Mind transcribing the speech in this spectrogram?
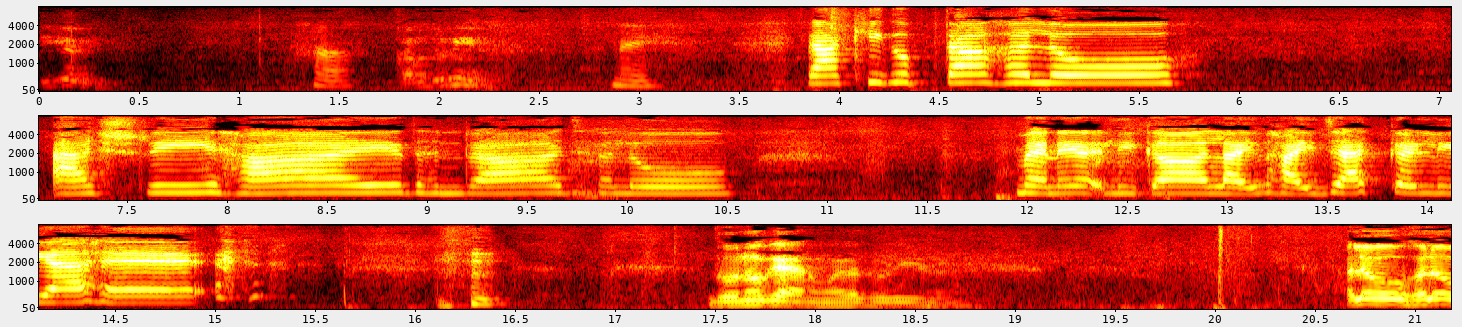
ठीक है हाँ। कम तो नहीं है? नहीं। राखी गुप्ता हेलो आश्री हाय धनराज हेलो मैंने अली का लाइव हाईजैक कर लिया है। दोनों का है हमारा थोड़ी है। हेलो हेलो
